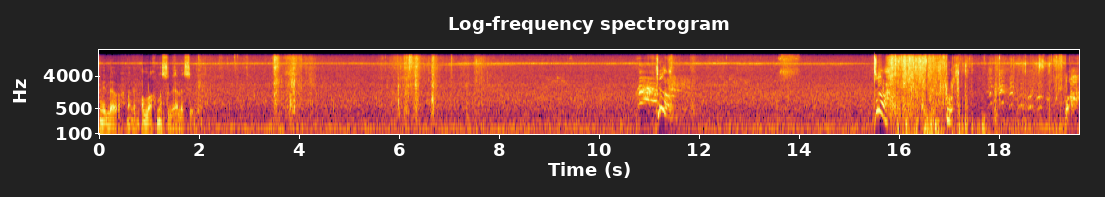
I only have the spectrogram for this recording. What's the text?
Bismillahirrahmanirrahim. Allahumma salli ala sayyidina. Wah.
